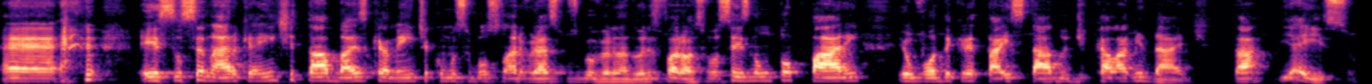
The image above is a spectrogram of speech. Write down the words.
é, esse é o cenário que a gente está, basicamente, é como se o Bolsonaro virasse para os governadores e falasse: se vocês não toparem, eu vou decretar estado de calamidade, tá? E é isso.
